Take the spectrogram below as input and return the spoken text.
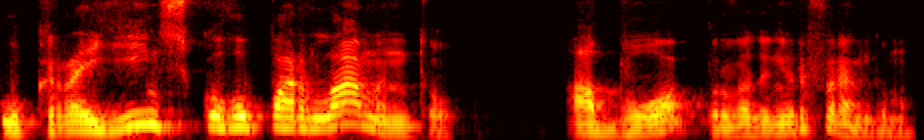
українського парламенту або проведення референдуму.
